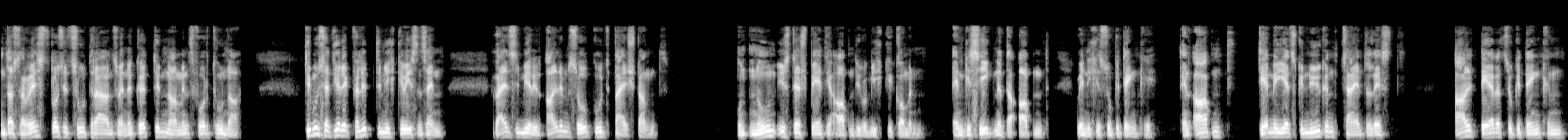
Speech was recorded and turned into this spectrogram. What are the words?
und das restlose Zutrauen zu einer Göttin namens Fortuna. Die muss ja direkt verliebt in mich gewesen sein, weil sie mir in allem so gut beistand. Und nun ist der späte Abend über mich gekommen. Ein gesegneter Abend, wenn ich es so bedenke. Ein Abend, der mir jetzt genügend Zeit lässt, all derer zu gedenken,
